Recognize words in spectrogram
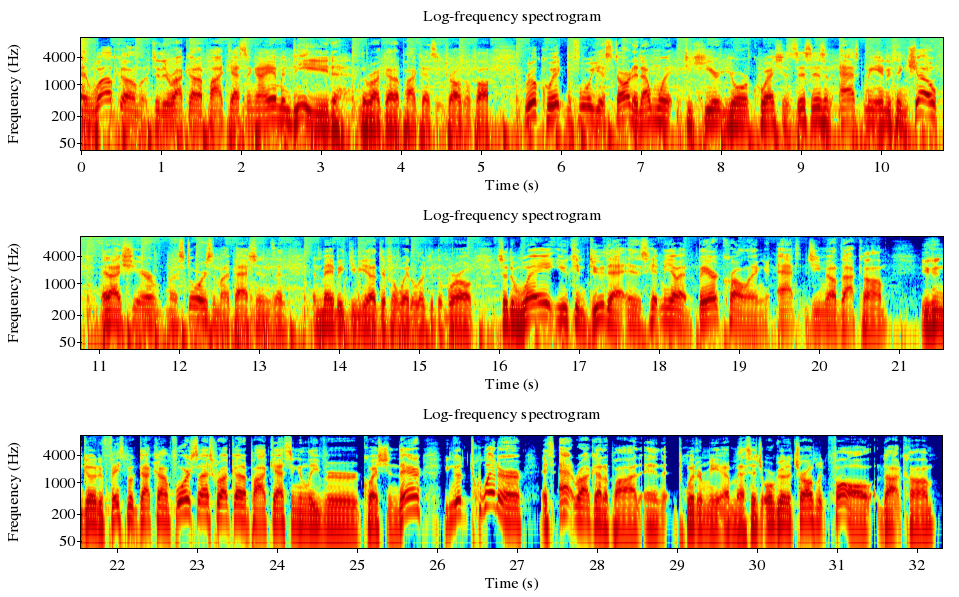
and welcome to the Rock God of Podcasting. I am indeed the Rock God of Podcasting, Charles McFall. Real quick, before we get started, I want to hear your questions. This is an Ask Me Anything show, and I share my stories and my passions and, and maybe give you a different way to look at the world. So, the way you can do that is hit me up at bearcrawling at gmail.com. You can go to facebook.com forward slash rock god of podcasting and leave your question there. You can go to Twitter. It's at rock god of pod and Twitter me a message or go to charlesmcfall.com.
